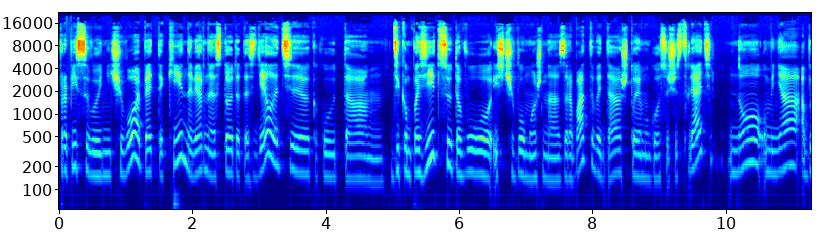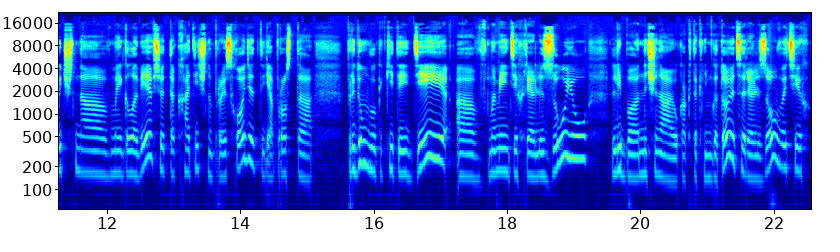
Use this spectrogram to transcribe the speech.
прописываю ничего, опять-таки, наверное, стоит это сделать, э, какую-то декомпозицию того, из чего можно зарабатывать, да, что я могу осуществлять, но у меня обычно в моей голове все это так хаотично происходит, я просто придумываю какие-то идеи, а в моменте их реализую, либо начинаю как-то к ним готовиться, реализовывать их,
